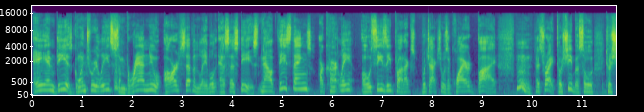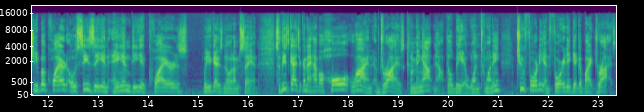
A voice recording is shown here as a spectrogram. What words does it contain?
AMD is going to release some brand new R7 labeled SSDs. Now, these things are currently OCZ products, which actually was acquired by, hmm, that's right, Toshiba. So Toshiba acquired OCZ and AMD acquires well, you guys know what I'm saying. So these guys are going to have a whole line of drives coming out now. There'll be a 120, 240, and 480 gigabyte drives.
